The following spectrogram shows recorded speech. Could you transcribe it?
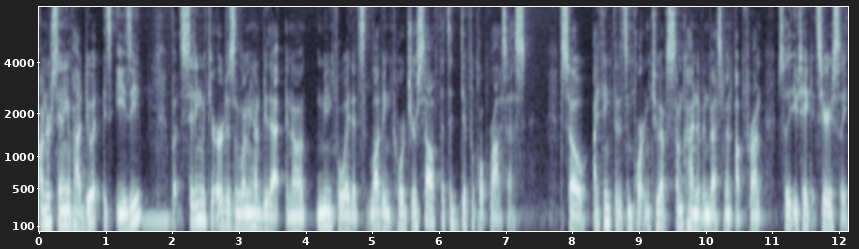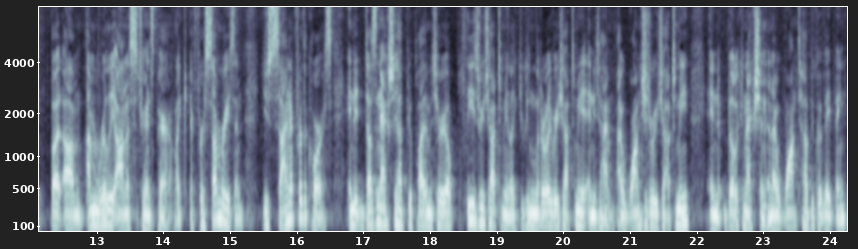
understanding of how to do it is easy, but sitting with your urges and learning how to do that in a meaningful way that's loving towards yourself, that's a difficult process. So I think that it's important to have some kind of investment upfront so that you take it seriously. But um, I'm really honest and transparent. Like if for some reason you sign up for the course and it doesn't actually help you apply the material, please reach out to me. Like you can literally reach out to me at any time. I want you to reach out to me and build a connection, and I want to help you quit vaping.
